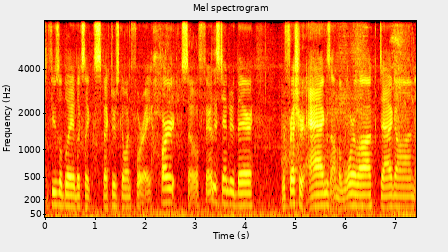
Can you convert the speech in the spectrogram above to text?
Diffusal Blade looks like Spectre's going for a heart, so fairly standard there. Refresher Ags on the Warlock, Dagon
